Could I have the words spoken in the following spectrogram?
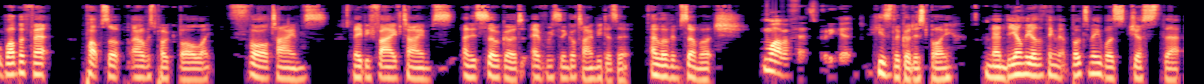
Wobbuffet pops up out of his Pokeball like four times, maybe five times, and it's so good every single time he does it. I love him so much. Wobbuffet's pretty good. He's the goodest boy. And then the only other thing that bugs me was just that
